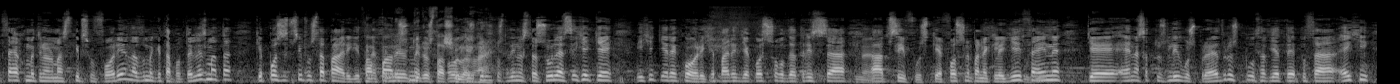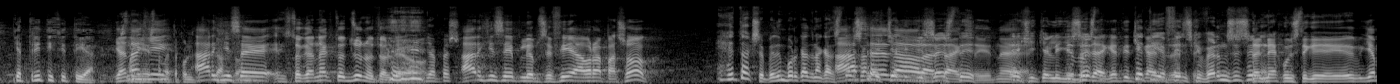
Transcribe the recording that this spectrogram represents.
Θα έχουμε την ονομαστική ψηφοφορία, να δούμε και τα αποτελέσματα και πόσες ψήφους θα πάρει. Γιατί θα πάρει ο κύριος Στασούλας. Ο κ. Κωνσταντίνος Στασούλας είχε, και, είχε και ρεκόρ. Είχε πάρει 283 ναι. ψήφους. Και εφόσον επανεκλεγεί, θα είναι και ένας από τους λίγους προέδρους που, θα διατε... που θα έχει και τρίτη θητεία. Για να έχει. Άρχισε. Στο Κανάκι τον Τζούνο το λέω. άρχισε η πλειοψηφία ώρα Πασόκ; Ε, εντάξει, παιδί, μπορεί κάτι να καθυστερήσει. Έχει και λίγη ζέστη. Ναι. Έχει και λίγη ζέστη. Γιατί, και τι ευθύνης τη κυβέρνησης είναι. Δεν έχουν στην. Για...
